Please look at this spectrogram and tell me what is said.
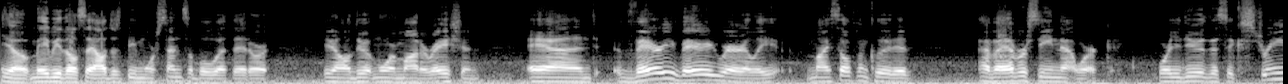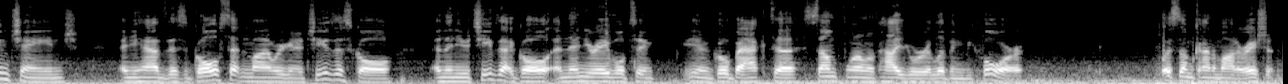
you know, maybe they'll say, I'll just be more sensible with it, or, you know, I'll do it more in moderation. And very, very rarely, myself included, have I ever seen that work where you do this extreme change and you have this goal set in mind where you're going to achieve this goal, and then you achieve that goal, and then you're able to, you know, go back to some form of how you were living before with some kind of moderation.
